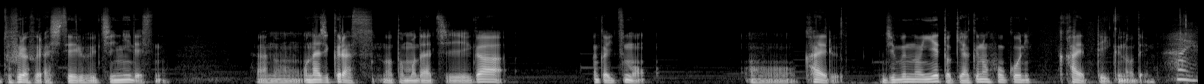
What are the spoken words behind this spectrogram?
っとフラフラしているうちにですね。あの同じクラスの友達がなんかいつも帰る。自分の家と逆の方向に帰っていくので、はい、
